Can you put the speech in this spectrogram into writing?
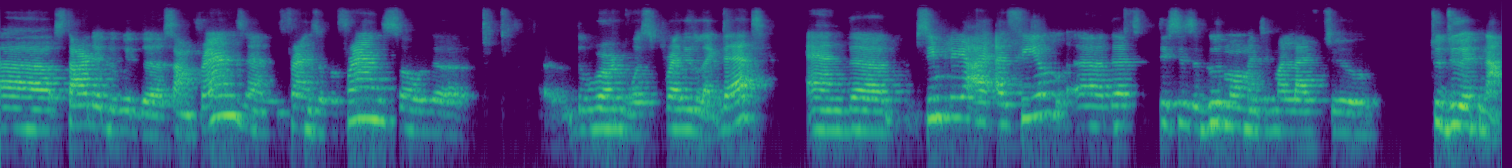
uh, started with uh, some friends and friends of a friend. So the, the word was spread like that. And uh, simply, I, I feel uh, that this is a good moment in my life to, to do it now,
